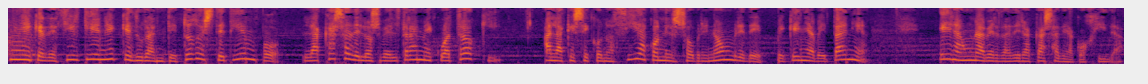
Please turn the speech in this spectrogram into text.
Ni que decir tiene que durante todo este tiempo la casa de los Beltrame Cuatroqui, a la que se conocía con el sobrenombre de Pequeña Betania, era una verdadera casa de acogida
